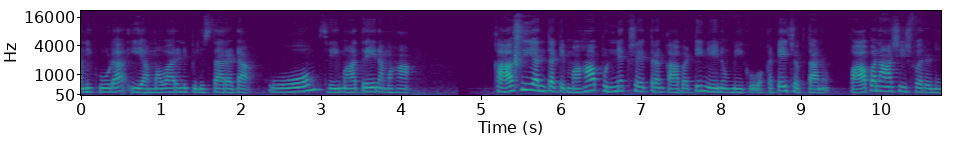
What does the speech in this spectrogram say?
అని కూడా ఈ అమ్మవారిని పిలుస్తారట. ఓం శ్రీమాత్రే నమః. కాశీ అంతటి మహాపుణ్యక్షేత్రం కాబట్టి నేను మీకు ఒకటే చెప్తాను. పాపనాశీశ్వరుని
